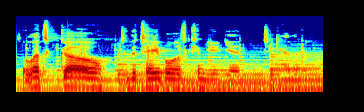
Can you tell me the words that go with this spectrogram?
So let's go to the table of communion together.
